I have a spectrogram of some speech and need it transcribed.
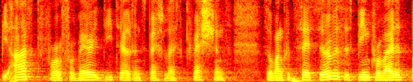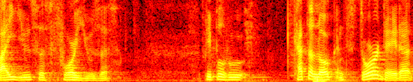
be asked for, for very detailed and specialized questions. So one could say service is being provided by users for users. People who catalog and store data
